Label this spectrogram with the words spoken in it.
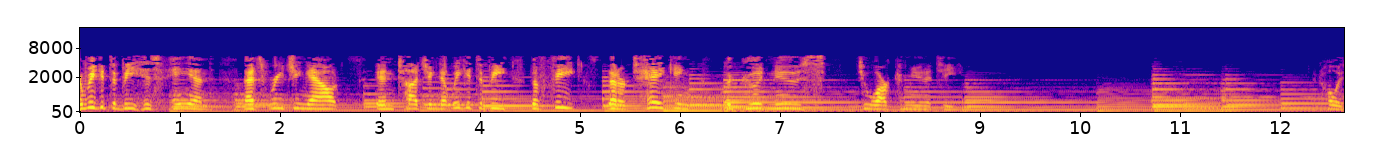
That we get to be His hand that's reaching out and touching. That we get to be the feet that are taking the good news to our community. And Holy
